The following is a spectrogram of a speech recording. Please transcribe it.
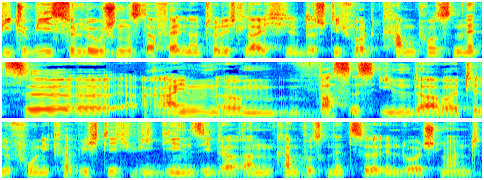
B2B Solutions, da fällt natürlich gleich das Stichwort Campusnetze äh, rein. Ähm, was ist Ihnen da bei Telefonica wichtig? Wie gehen Sie daran, Campusnetze in Deutschland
